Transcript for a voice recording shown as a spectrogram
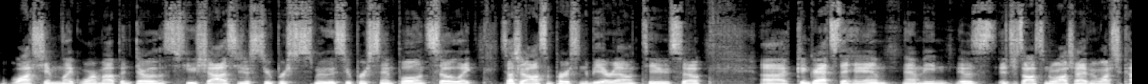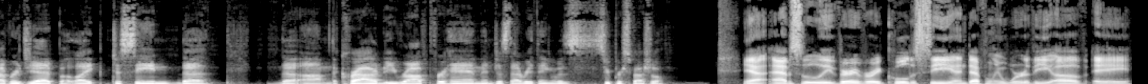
watch him like warm up and throw a few shots. He's just super smooth, super simple, and so like such an awesome person to be around too. So, uh, congrats to him. I mean, it was it's just awesome to watch. I haven't watched the coverage yet, but like just seeing the the um the crowd erupt for him and just everything was super special. Yeah, absolutely. Very very cool to see and definitely worthy of a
